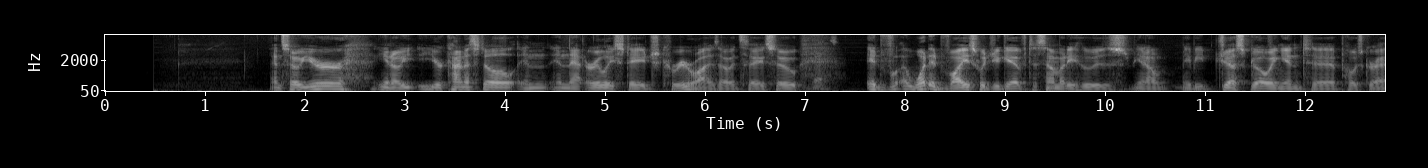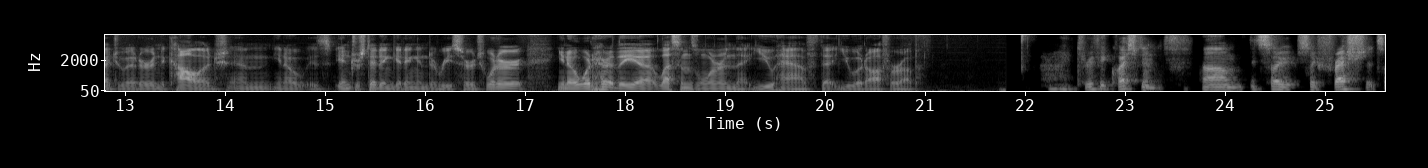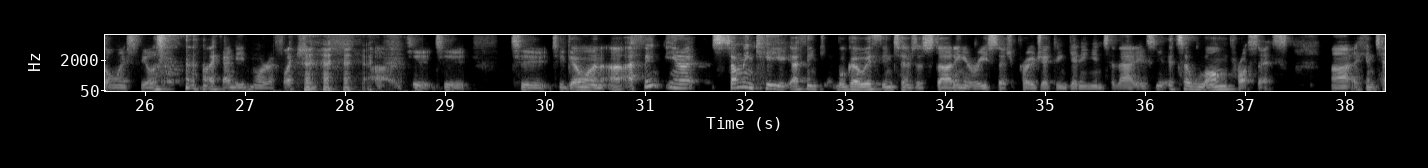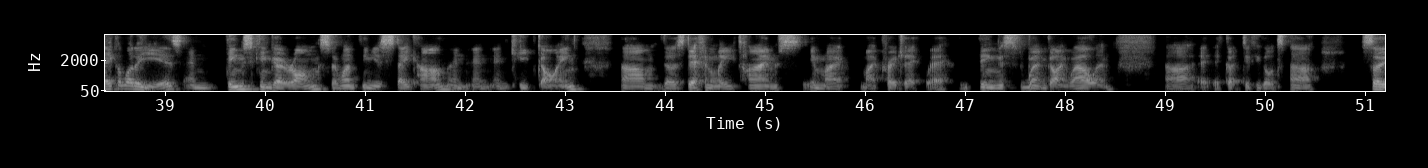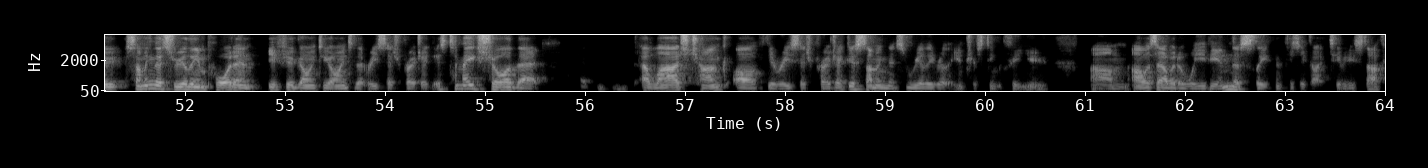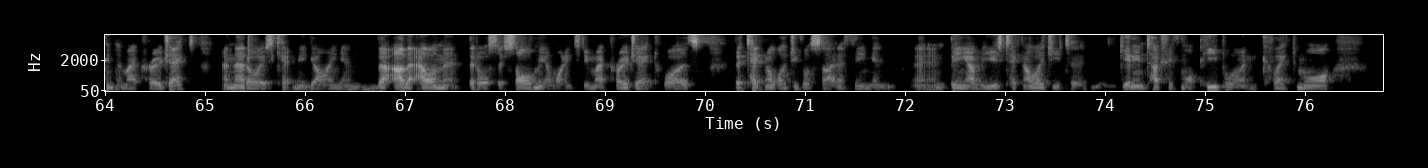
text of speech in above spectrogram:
And so you're, you know, you're kind of still in in that early stage career wise, I would say. So, yes. adv- what advice would you give to somebody who's you know maybe just going into postgraduate or into college and you know is interested in getting into research? What are you know what are the uh, lessons learned that you have that you would offer up? All right terrific question. Um, it's so so fresh it almost feels like i need more reflection uh, to to to to go on. Uh, I think you know something key. I think we'll go with in terms of starting a research project and getting into that is it's a long process. Uh, it can take a lot of years, and things can go wrong. So one thing is stay calm and and, and keep going. Um, there was definitely times in my my project where things weren't going well and uh, it, it, got difficult. Uh, so something that's really important if you're going to go into that research project is to make sure that a large chunk of the research project is something that's really, really interesting for you. Um, I was able to weave in the sleep and physical activity stuff into my project, and that always kept me going. And the other element that also sold me on wanting to do my project was the technological side of thing and, and being able to use technology to get in touch with more people and collect more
